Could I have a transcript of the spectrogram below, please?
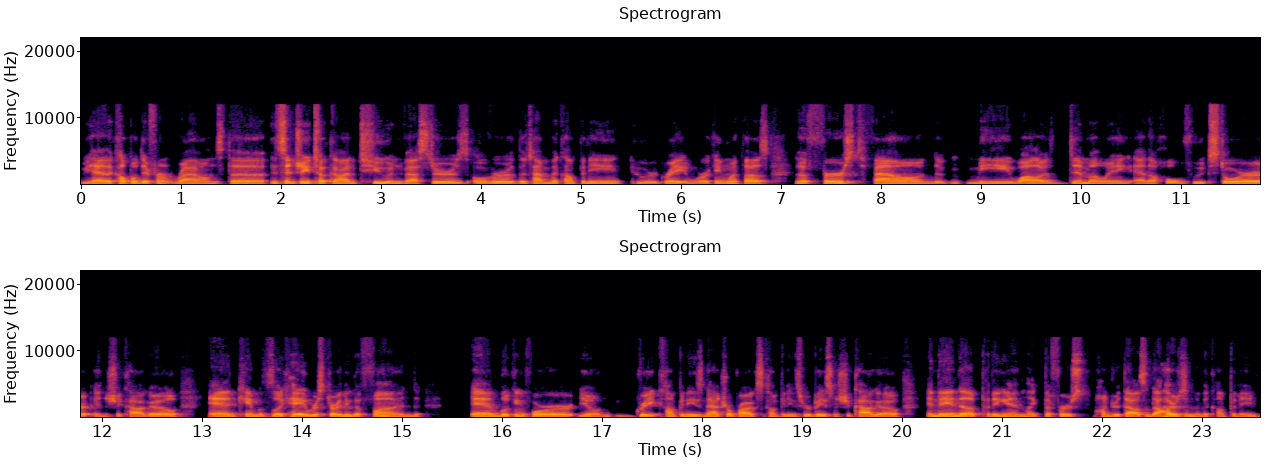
we had a couple different rounds. The essentially took on two investors over the time of the company who were great in working with us. The first found me while I was demoing at a Whole Food store in Chicago and came was like, "Hey, we're starting the fund and looking for you know great companies natural products companies who are based in chicago and they ended up putting in like the first hundred thousand dollars into the company.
